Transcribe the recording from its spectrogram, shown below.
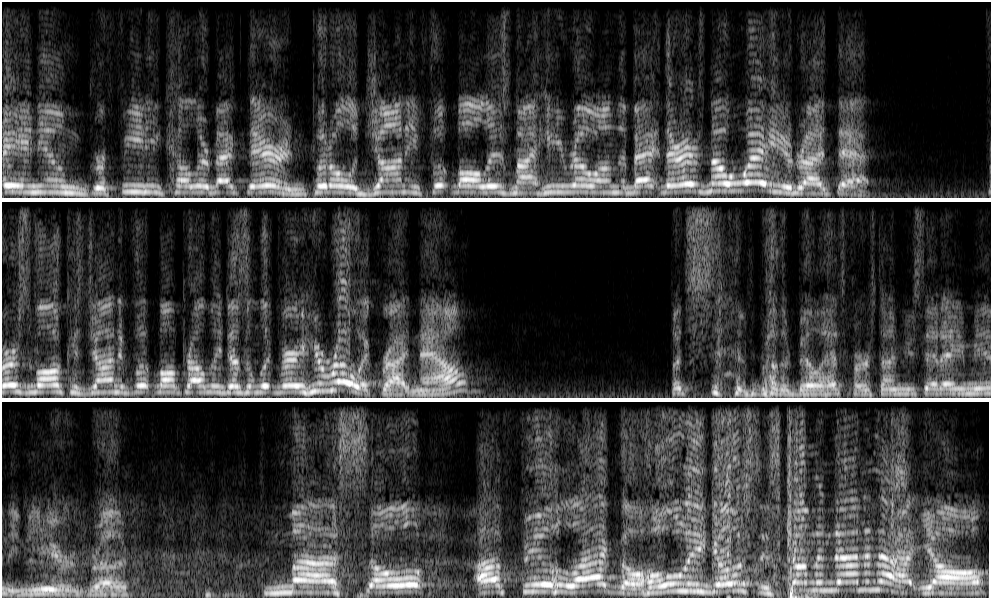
A&M graffiti color back there and put old Johnny Football is my hero on the back. There's no way he'd write that. First of all, because Johnny Football probably doesn't look very heroic right now. But, Brother Bill, that's the first time you said amen in years, brother. My soul, I feel like the Holy Ghost is coming down tonight, y'all.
